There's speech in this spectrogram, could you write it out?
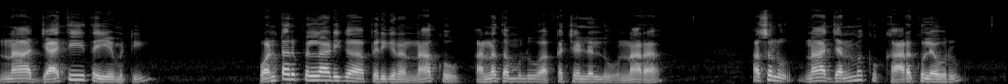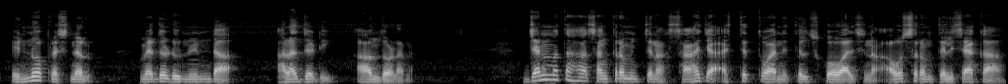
నా జాతీయత ఏమిటి? ఒంటరి పిల్లాడిగా పెరిగిన నాకు అన్నదమ్ములు అక్క చెల్లెళ్ళు ఉన్నారా? అసలు నా జన్మకు కారకులెవరు? ఎన్నో ప్రశ్నలు. మెదడు నిండా అలజడి ఆందోళన. జన్మత సంక్రమించిన సహజ అస్తిత్వాన్ని తెలుసుకోవాల్సిన అవసరం తెలిసాక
